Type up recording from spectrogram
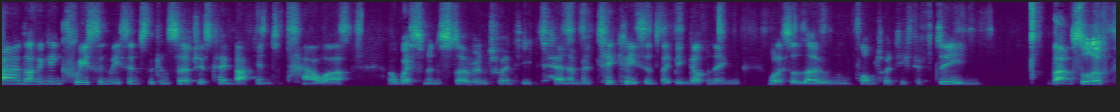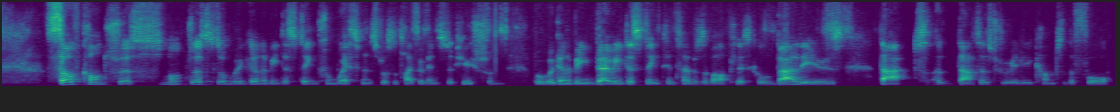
And I think increasingly since the Conservatives came back into power at Westminster in 2010, and particularly since they've been governing less alone from 2015, that sort of self-conscious, not just that we're going to be distinct from Westminster as a type of institution, but we're going to be very distinct in terms of our political values. That that has really come to the fore.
